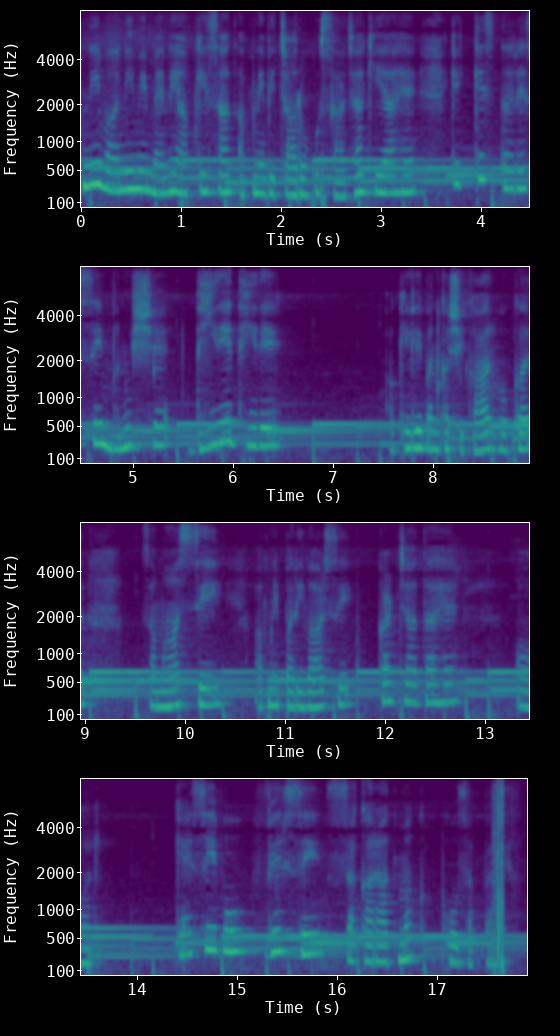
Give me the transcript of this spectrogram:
अपनी वाणी में मैंने आपके साथ अपने विचारों को साझा किया है कि किस तरह से मनुष्य धीरे धीरे अकेलेपन का शिकार होकर समाज से, अपने परिवार से कट जाता है और कैसे वो फिर से सकारात्मक हो सकता है।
